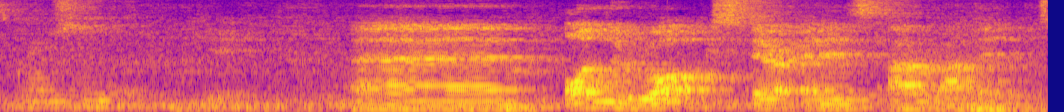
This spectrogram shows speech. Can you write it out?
square shape. Okay. Um, on the rocks, there is a rabbit.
